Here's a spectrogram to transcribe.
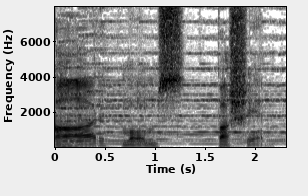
pāri mums pašiem.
